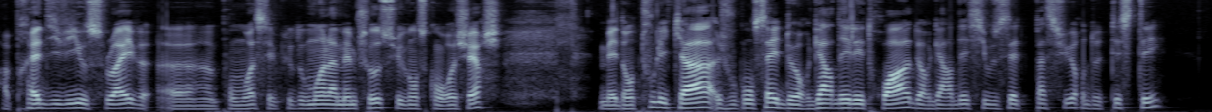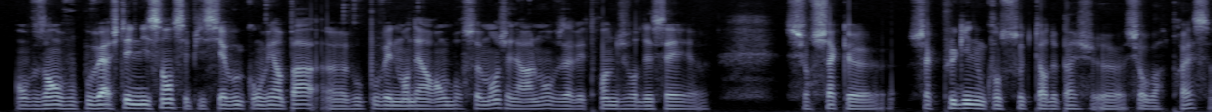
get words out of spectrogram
Après, Divi ou Thrive, euh, pour moi c'est plus ou moins la même chose suivant ce qu'on recherche. Mais dans tous les cas, je vous conseille de regarder les trois, de regarder si vous n'êtes pas sûr de tester. En faisant, vous pouvez acheter une licence et puis si elle vous convient pas, euh, vous pouvez demander un remboursement. Généralement, vous avez 30 jours d'essai euh, sur chaque euh, chaque plugin ou constructeur de page sur WordPress.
